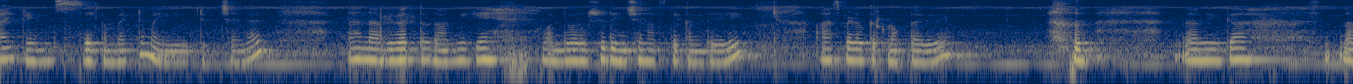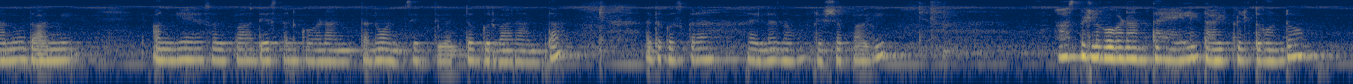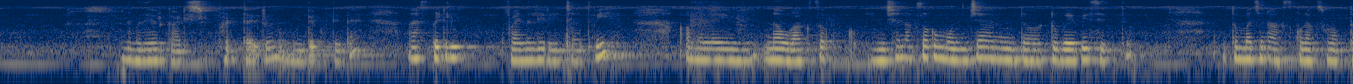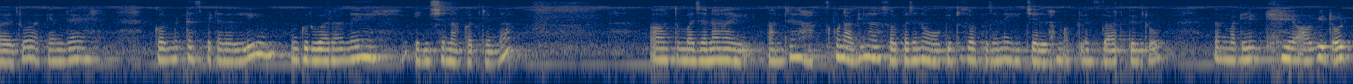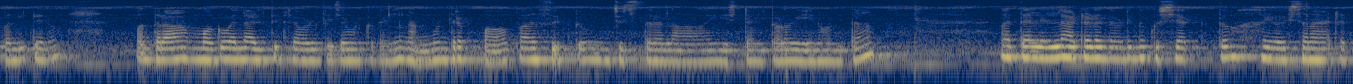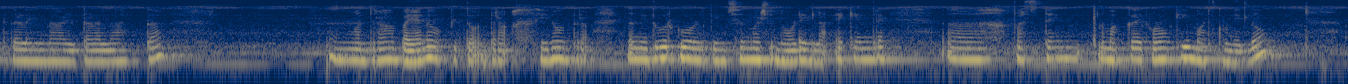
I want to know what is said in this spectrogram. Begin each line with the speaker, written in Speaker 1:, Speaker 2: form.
Speaker 1: Hi friends welcome back to my YouTube channel ನಾವಿವತ್ತು ದಾನ್ವಿಗೆ ಒಂದೂವರೆ ವರ್ಷದ ಇಂಜನ್ ಹಾಕ್ಸ್ಬೇಕಂತೇಳಿ ಹಾಸ್ಪಿಟಲ್ ಕರ್ಕೊಂಡು ಹೋಗ್ತಾ ಇದ್ದೀವಿ. ನಾನೀಗ ನಾನು ದಾನ್ವಿ ಹಂಗೆ ಸ್ವಲ್ಪ ದೇವಸ್ಥಾನಕ್ಕೆ ಹೋಗೋಣ ಅಂತಲೂ ಅನಿಸಿತ್ತು ಇವತ್ತು ಗುರುವಾರ ಅಂತ. ಅದಕ್ಕೋಸ್ಕರ ಎಲ್ಲ ನಾವು ಫ್ರೆಶ್ ಅಪ್ ಆಗಿ ಹಾಸ್ಪಿಟ್ಲಿಗೆ ಹೋಗೋಣ ಅಂತ ಹೇಳಿ ತಾಯಿ ಕಳ್ ತೊಗೊಂಡು ನಮ್ಮ ಮನೆಯವ್ರು ಗಾಡಿ ಸ್ಟಾರ್ಟ್ ಮಾಡ್ತಾಯಿದ್ರು ನಾನು ಹಿಂದೆ ಕೂತಿದ್ದೆ. ಹಾಸ್ಪಿಟಲ್ ಫೈನಲಿ ರೀಚ್ ಆದ್ವಿ. ಆಮೇಲೆ ನಾವು ಹಾಕ್ಸೋಕೆ ಇಂಜೆಕ್ಷನ್ ಹಾಕ್ಸೋಕ್ಕೂ ಮುಂಚೆ ಒಂದು ಟು ಬೇಬೀಸ್ ಇತ್ತು. ತುಂಬ ಜನ ಹಾಕ್ಸ್ಕೊಂಡು ಹಾಕ್ಸ್ಕೊಂಡು ಹೋಗ್ತಾಯಿದ್ರು ಯಾಕೆಂದರೆ ಗೌರ್ಮೆಂಟ್ ಹಾಸ್ಪಿಟಲಲ್ಲಿ ಗುರುವಾರನೇ ಇಂಜೆಕ್ಷನ್ ಹಾಕೋದ್ರಿಂದ ತುಂಬ ಜನ ಅಂದರೆ ಹಾಕ್ಸ್ಕೊಂಡಾಗಲಿ ಸ್ವಲ್ಪ ಜನ ಹೋಗಿದ್ರು, ಸ್ವಲ್ಪ ಜನ ಈಚೆ ಎಲ್ಲ ಮಕ್ಕಳು ಸುಧಾರ್ತಿದ್ರು ನನ್ನ ಮಗಳಿಗೆ ಆಗಿ ಡೌಟ್ ಬಂದಿತ್ತೇನೋ. ಒಂಥರ ಮಗು ಎಲ್ಲ ಅಳ್ತಿದ್ರೆ ಅವಳು ಬೇಜಾರು ಮಾಡ್ಕೊತಾಯಿಲ್ಲ ನನಗೊಂಥರ ಪಾಪ ಅನಿಸಿತ್ತು. ಚುಚ್ತಾರಲ್ಲ ಎಷ್ಟು ಅಳ್ತಾಳೋ ಏನೋ ಅಂತ. ಮತ್ತು ಅಲ್ಲೆಲ್ಲ ಆಟ ಆಡೋದು ನೋಡಿನೂ ಖುಷಿ ಆಗ್ತಿತ್ತು. ಅಯ್ಯೋ ಎಷ್ಟು ಚೆನ್ನಾಗಿ ಆಟ ಆಡ್ತಿದ್ದಾಳೆ, ಇನ್ನೂ ಅಳ್ತಾಳಲ್ಲ ಅಂತ. ಒಂಥರ ಭಯನೇ ಒಪ್ಪಿತ್ತು, ಒಂಥರ, ಏನೋ ಒಂಥರ. ನಾನು ಇದುವರೆಗೂ ಅವಳಿಗೆ ಇಂಜೆಕ್ಷನ್ ಮಾಡಿಸೋದು ನೋಡೇ ಇಲ್ಲ. ಯಾಕೆಂದರೆ ಫಸ್ಟ್ ಟೈಮ್ ನಮ್ಮ ಅಕ್ಕ ಎತ್ಕೊಂಡು ಹೋಗಿ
